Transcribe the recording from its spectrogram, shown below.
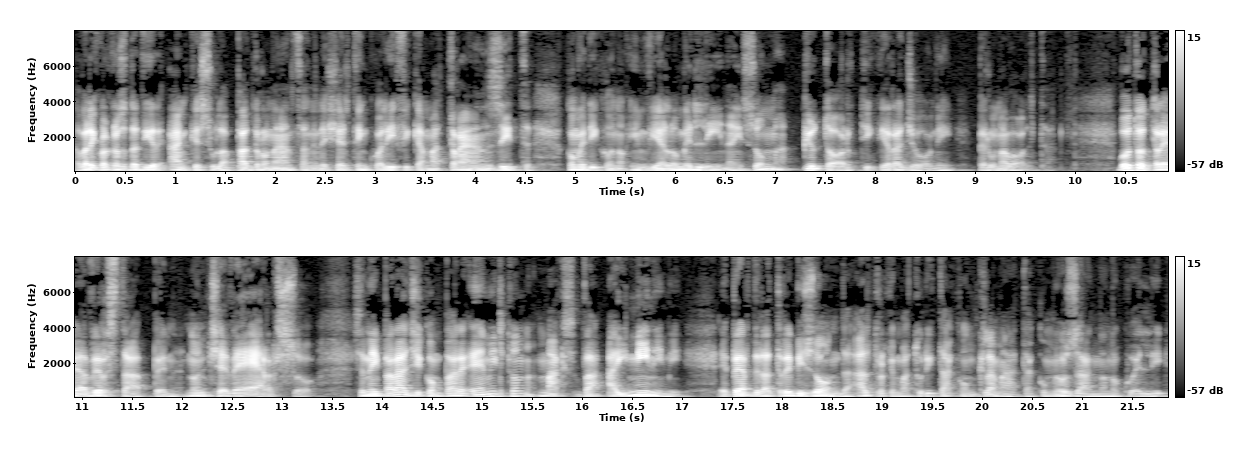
Avrei qualcosa da dire anche sulla padronanza nelle scelte in qualifica, ma transit, come dicono in via Lomellina, insomma, più torti che ragioni per una volta. Voto 3 a Verstappen, non c'è verso. Se nei paraggi compare Hamilton, Max va ai minimi e perde la Trebisonda, altro che maturità conclamata come osannano quelli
